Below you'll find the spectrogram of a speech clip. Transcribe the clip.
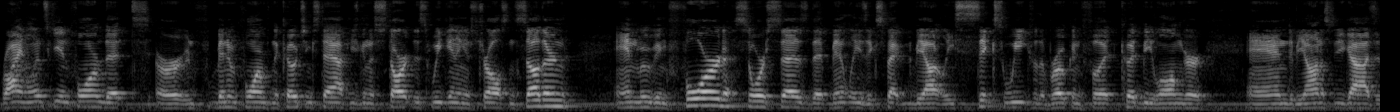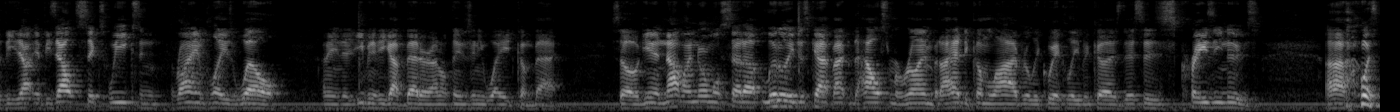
Ryan Hilinski informed that, or been informed from the coaching staff, he's going to start this weekend against Charleston Southern. And moving forward, source says that Bentley is expected to be out at least six weeks with a broken foot, could be longer. And to be honest with you guys, if he's out, if he's out six weeks and Ryan plays well, I mean, even if he got better, I don't think there's any way he'd come back. So again, not my normal setup. Literally just got back to the house from a run, but I had to come live really quickly because this is crazy news. Uh, was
